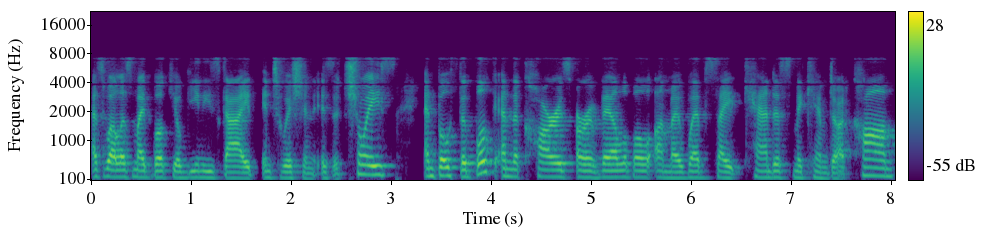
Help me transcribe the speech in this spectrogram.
as well as my book, Yogini's Guide Intuition is a Choice. And both the book and the cards are available on my website, candacemckim.com.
